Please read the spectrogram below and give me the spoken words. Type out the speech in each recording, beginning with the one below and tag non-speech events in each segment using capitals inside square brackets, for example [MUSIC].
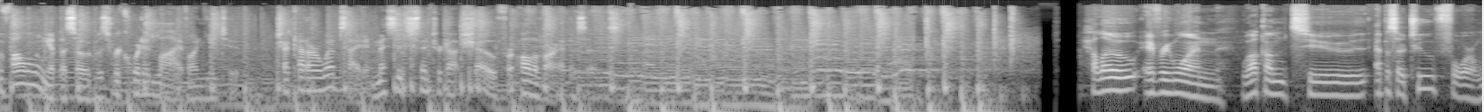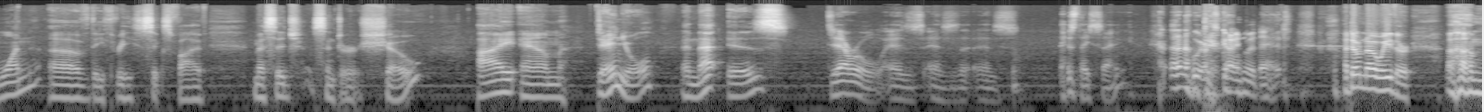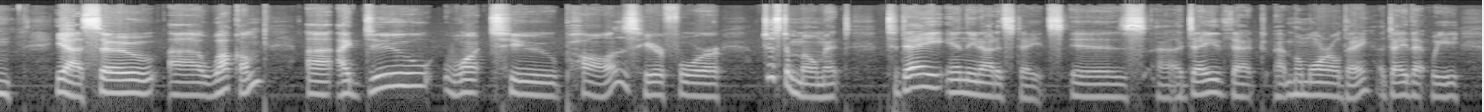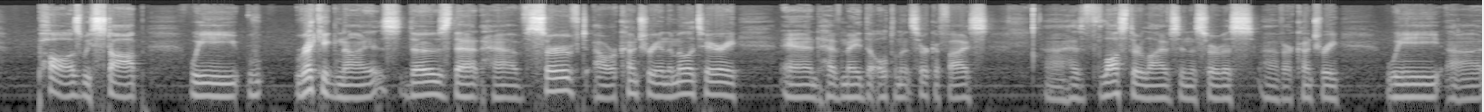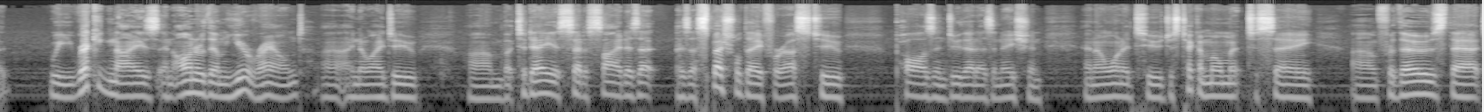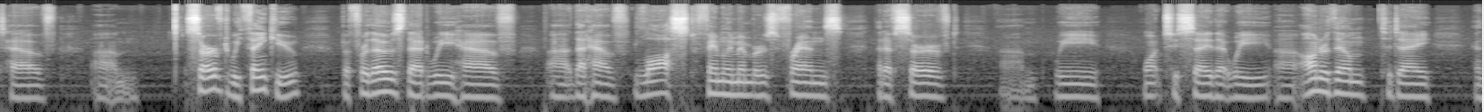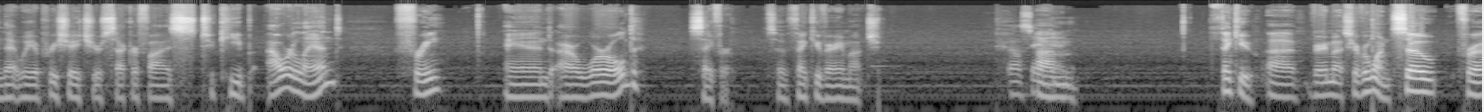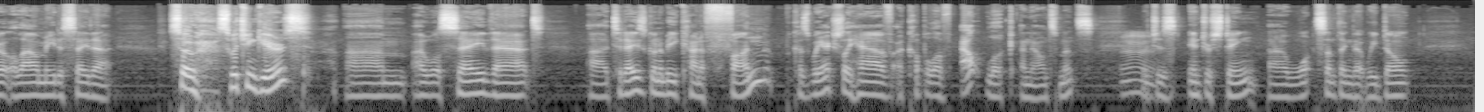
The following episode was recorded live on YouTube. Check out our website at messagecenter.show for all of our episodes. Hello, everyone. Welcome to episode 241 of the 365 Message Center Show. I am Daniel, and that is Daryl, as as as as they say. I don't know where I was going with that. [LAUGHS] I don't know either. Um, yeah, so uh, welcome. Uh, I do want to pause here for just a moment. Today in the United States is uh, a day that, uh, Memorial Day, a day that we pause, we stop, we r- recognize those that have served our country in the military and have made the ultimate sacrifice uh, have lost their lives in the service of our country. We uh, we recognize and honor them year round. Uh, I know I do, um, but today is set aside as a as a special day for us to pause and do that as a nation. And I wanted to just take a moment to say, um, for those that have um, served, we thank you. But for those that we have uh, that have lost family members, friends that have served, um, we want to say that we uh, honor them today and that we appreciate your sacrifice to keep our land free and our world safer. So thank you very much. Well said. Um, thank you uh, very much, everyone. So for allowing me to say that. So switching gears, um, I will say that uh, today's going to be kind of fun because we actually have a couple of Outlook announcements, mm. which is interesting. Uh, something that we don't.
